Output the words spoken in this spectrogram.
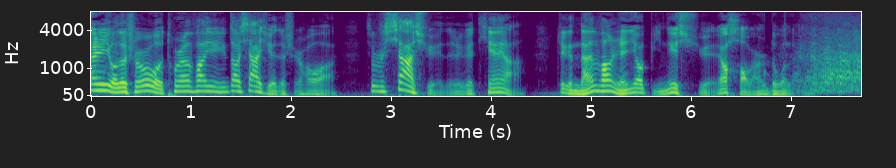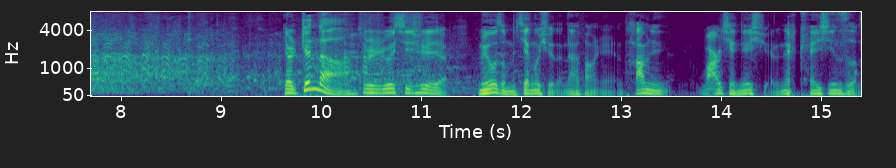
但是有的时候，我突然发现，一到下雪的时候啊，就是下雪的这个天呀，这个南方人要比那雪要好玩多了。就是真的啊，就是尤其是没有怎么见过雪的南方人，他们玩起那雪来，那开心死了。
